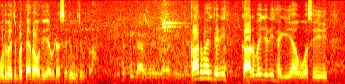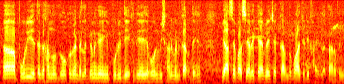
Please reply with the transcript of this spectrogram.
ਉਹਦੇ ਵਿੱਚ ਬਕਾਇਦਾ ਉਹਦੀ ਐਵੀਡੈਂਸ ਜਿਹੜੀ ਮੌਜੂਦ ਆ। ਕਾਰਵਾਈ ਜਿਹੜੀ ਕਾਰਵਾਈ ਜਿਹੜੀ ਹੈਗੀ ਆ ਉਹ ਅਸੀਂ ਪੂਰੀ ਇਹ ਤੱਕ ਸਾਨੂੰ 2 ਕੁ ਘੰਟੇ ਲੱਗਣਗੇ ਅਸੀਂ ਪੂਰੀ ਦੇਖਦੇ ਆ ਜੇ ਹੋਰ ਵੀ ਛਾਣਬੀਨ ਕਰਦੇ ਆ ਵੀ ਆਸੇ-ਪਾਸੇ ਵਾਲੇ ਕੈਮਰੇ ਚੈੱਕ ਕਰਨ ਤੋਂ ਬਾਅਦ ਜਿਹੜੀ ਫਾਈਨਲ ਕਾਰਵਾਈ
